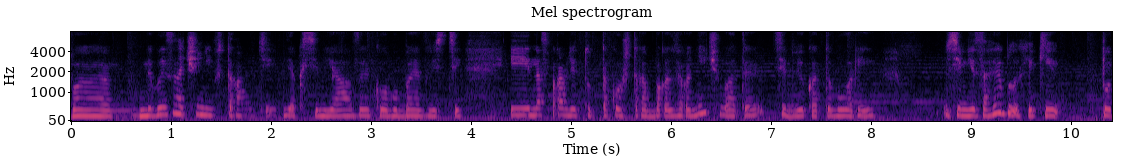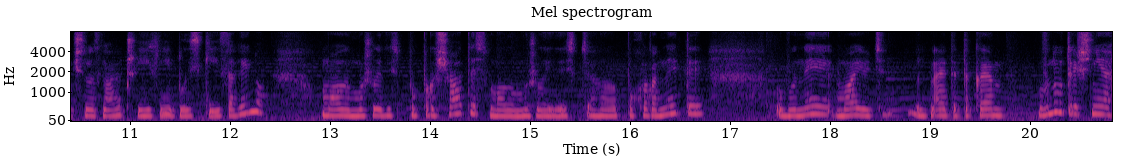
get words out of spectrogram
в невизначеній втраті, як сім'я зниклого безвісті. І насправді тут також треба розграничувати ці дві категорії сім'ї загиблих, які точно знають, що їхній близький загинув, мали можливість попрощатись, мали можливість е, похоронити. Вони мають, знаєте, таке внутрішнє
